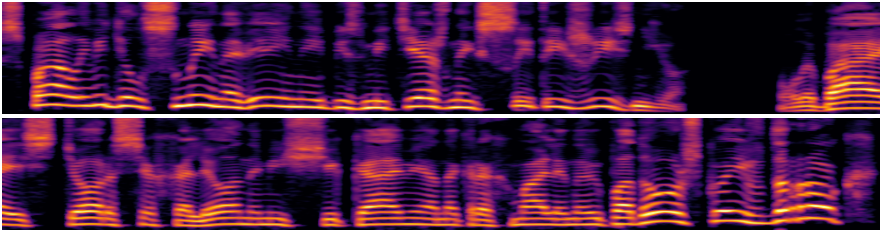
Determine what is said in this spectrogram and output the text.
Спал и видел сны, навеянные безмятежной, сытой жизнью. Улыбаясь, стерся холеными щеками о накрахмаленную подушку, и вдруг...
